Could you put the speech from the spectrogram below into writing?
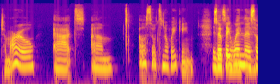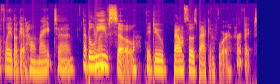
tomorrow at um, Oh, so it's an away game. It so if they win this, hopefully they'll get home, right? To, to I believe so. They do bounce those back and forth. Perfect.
